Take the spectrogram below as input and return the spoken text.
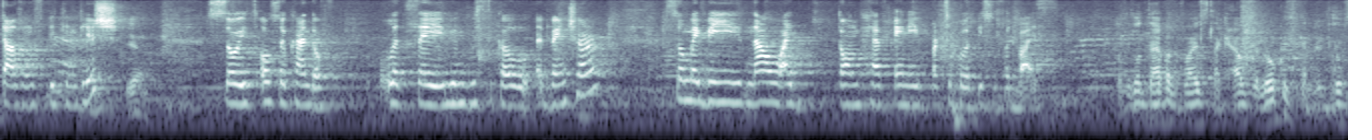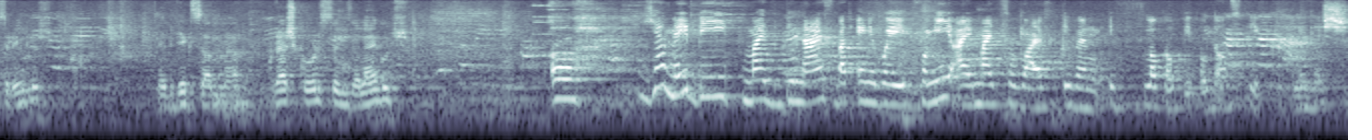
doesn't speak English. Yeah. So it's also kind of, let's say, linguistical adventure. So maybe now I don't have any particular piece of advice. But you don't have advice like how the locals can improve their English? Maybe take some uh, crash course in the language? Oh, Yeah, maybe it might be nice, but anyway, for me, I might survive even if local people don't speak English.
